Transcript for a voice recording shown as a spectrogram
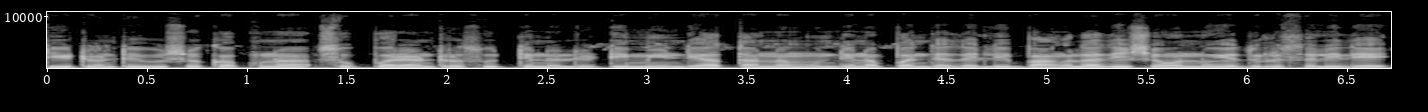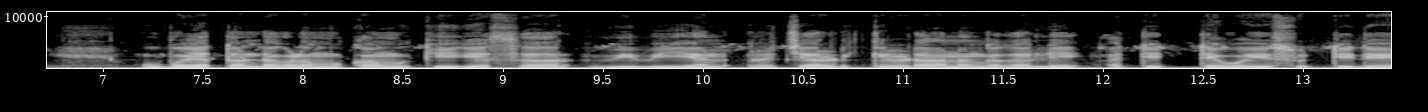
ಟಿ-ಟ್ವೆಂಟಿ ವಿಶ್ವಕಪ್ನ ಸೂಪರ್ ಎಂಟರ್ ಸುತ್ತಿನಲ್ಲಿ ಟೀಂ ಇಂಡಿಯಾ ತನ್ನ ಮುಂದಿನ ಪಂದ್ಯದಲ್ಲಿ ಬಾಂಗ್ಲಾದೇಶವನ್ನು ಎದುರಿಸಲಿದೆ. ಉಭಯ ತಂಡಗಳ ಮುಖಾಮುಖಿಗೆ ಸರ್ ವಿವಿಯನ್ ರಿಚರ್ಡ್ ಕ್ರೀಡಾಂಗಣದಲ್ಲಿ ಆತಿಥ್ಯ ವಹಿಸುತ್ತಿದೆ.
